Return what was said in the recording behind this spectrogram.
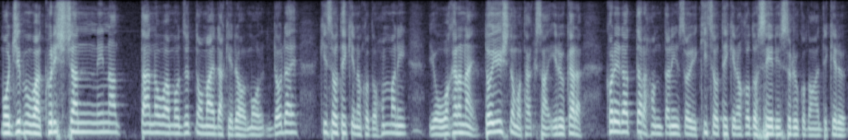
もう自分はクリスチャンになったのはもうずっと前だけどもう土台基礎的なことほんまにようわからないという人もたくさんいるからこれだったら本当にそういう基礎的なことを整理することができる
